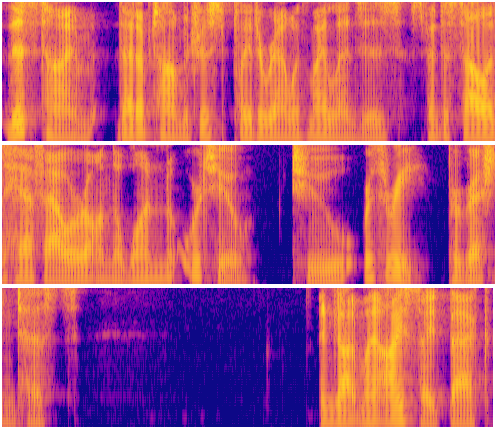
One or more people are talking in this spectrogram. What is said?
this time, that optometrist played around with my lenses, spent a solid half hour on the one or two two, or three progression tests and got my eyesight back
